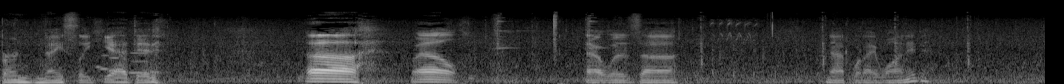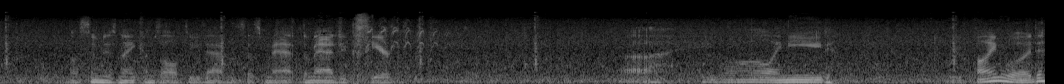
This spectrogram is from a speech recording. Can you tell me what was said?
burned nicely. Yeah, it did. Uh, well. That was, uh, not what I wanted. As soon as night comes, I'll do that. It says ma the magic's here. Uh, well, I need to refine wood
